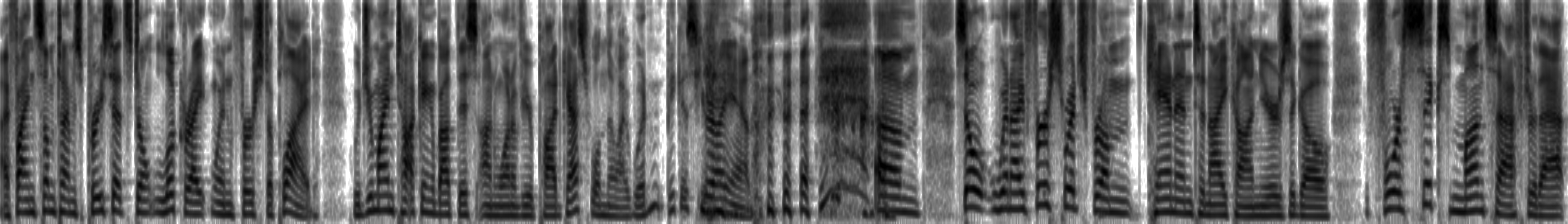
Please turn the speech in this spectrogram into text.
I find sometimes presets don't look right when first applied. Would you mind talking about this on one of your podcasts? Well, no, I wouldn't because here I am. um, so, when I first switched from Canon to Nikon years ago, for six months after that,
